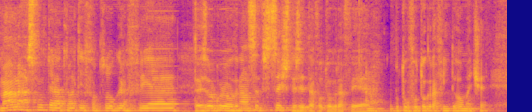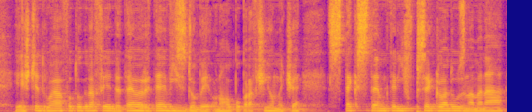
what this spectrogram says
Máme aspoň teda tyhle ty fotografie. To je z roku 1934 ta fotografie. Ano. Tu fotografii toho meče je ještě druhá fotografie detail ryté výzdoby onoho popravčího meče s textem, který v překladu znamená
